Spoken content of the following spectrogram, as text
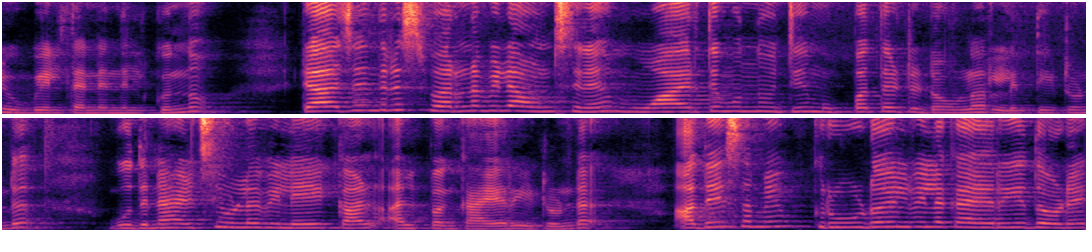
രൂപയിൽ തന്നെ നിൽക്കുന്നു. രാജേന്ദ്ര സ്വർണവില ഔൺസിന് മൂവായിരത്തി മുന്നൂറ്റി മുപ്പത്തെട്ട് ഡോളറിലെത്തിയിട്ടുണ്ട് ബുധനാഴ്ചയുള്ള വിലയേക്കാൾ അല്പം കയറിയിട്ടുണ്ട്. അതേസമയം ക്രൂഡ് ഓയിൽ വില കയറിയതോടെ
